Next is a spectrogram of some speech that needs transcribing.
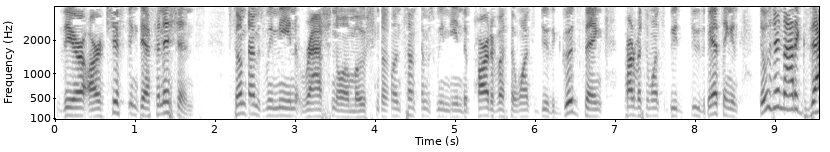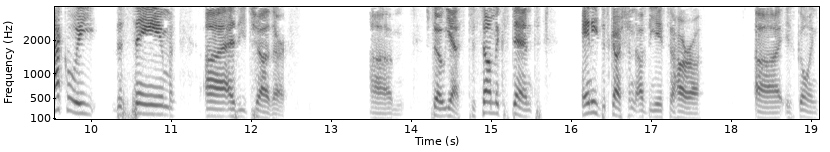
there are shifting definitions. Sometimes we mean rational, emotional, and sometimes we mean the part of us that wants to do the good thing, part of us that wants to be, do the bad thing. And those are not exactly the same uh, as each other. Um, so yes, to some extent, any discussion of the Yetzer Hara uh, is going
